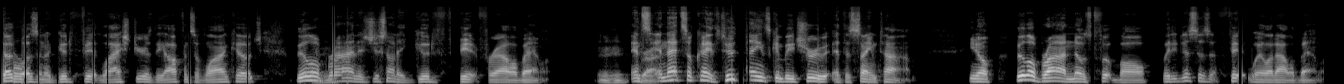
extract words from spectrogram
Doug wasn't a good fit last year as the offensive line coach. Bill mm-hmm. O'Brien is just not a good fit for Alabama. Mm-hmm. And, right. and that's okay. The two things can be true at the same time. You know, Bill O'Brien knows football, but he just doesn't fit well at Alabama.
